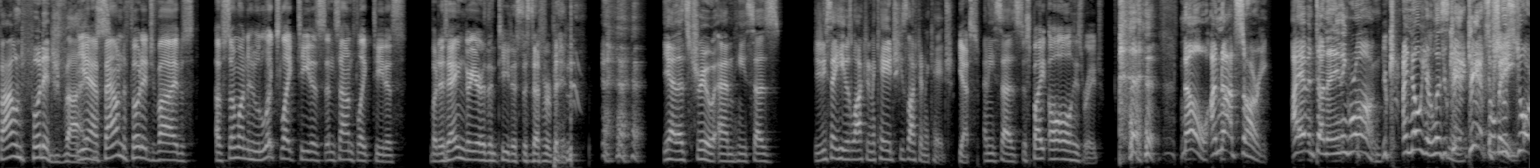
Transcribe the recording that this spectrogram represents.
Found footage vibes. yeah, found footage vibes of someone who looks like Tidus and sounds like Tidus, but is angrier than Tidus has ever been. yeah, that's true. And he says, "Did he say he was locked in a cage? He's locked in a cage." yes, And he says, despite all his rage. "No, I'm not sorry. I haven't done anything wrong. You can't- I know you're listening. You can't cancel she me!" Was your,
